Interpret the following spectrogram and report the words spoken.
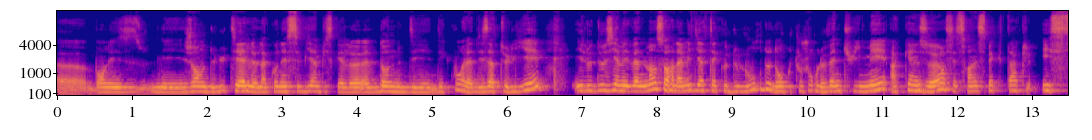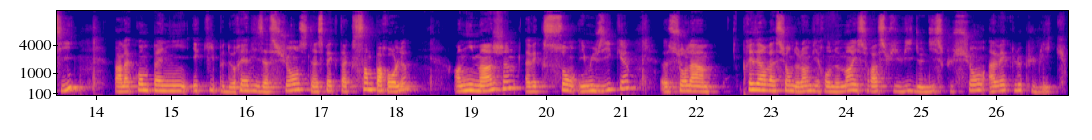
Euh, bon, les, gens de l'UTL la connaissent bien puisqu'elle donne des, cours, elle a des ateliers. Et le deuxième événement sera la médiathèque de Lourdes, donc toujours le 28 mai à 15h. Ce sera un spectacle ESSI par la compagnie équipe de réalisation. C'est un spectacle sans parole, en images, avec son et musique, euh, sur la préservation de l'environnement. Il sera suivi de discussions avec le public.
